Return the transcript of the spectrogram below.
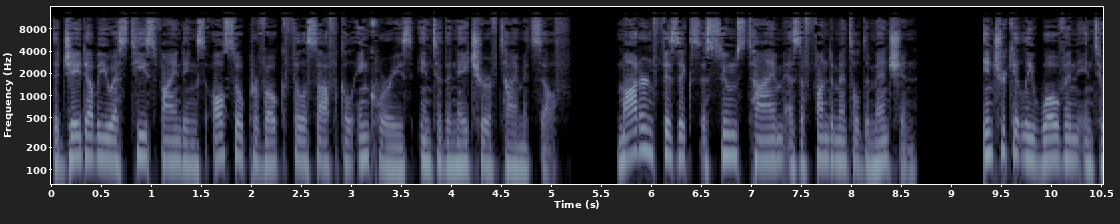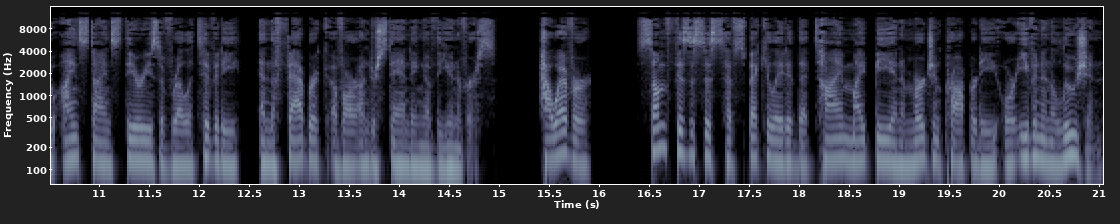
the JWST's findings also provoke philosophical inquiries into the nature of time itself. Modern physics assumes time as a fundamental dimension, intricately woven into Einstein's theories of relativity and the fabric of our understanding of the universe. However, some physicists have speculated that time might be an emergent property or even an illusion,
